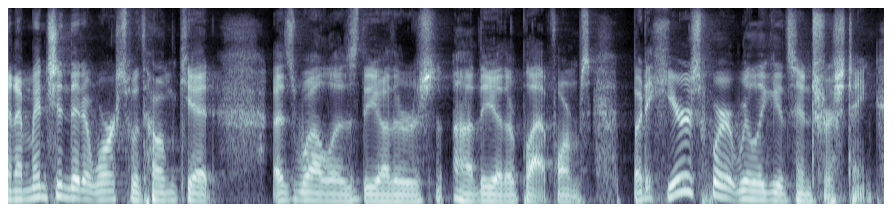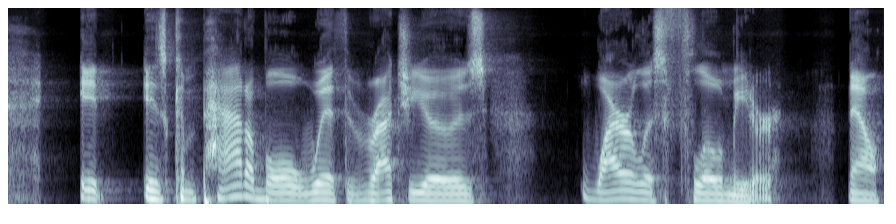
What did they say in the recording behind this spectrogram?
And I mentioned that it works with HomeKit as well as the others, uh, the other platforms. But here's where it really gets interesting. It is compatible with Rachio's wireless flow meter. Now,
